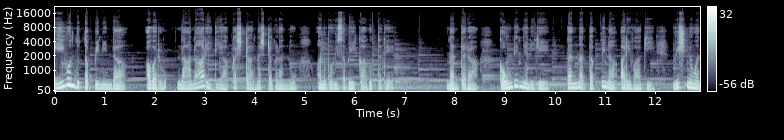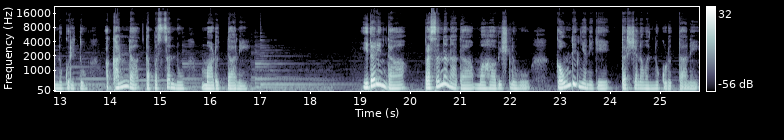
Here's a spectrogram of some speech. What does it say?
ಈ ಒಂದು ತಪ್ಪಿನಿಂದ ಅವರು ನಾನಾ ರೀತಿಯ ಕಷ್ಟ ನಷ್ಟಗಳನ್ನು ಅನುಭವಿಸಬೇಕಾಗುತ್ತದೆ. ನಂತರ ಕೌಂಡಿನ್ಯನಿಗೆ ತನ್ನ ತಪ್ಪಿನ ಅರಿವಾಗಿ ವಿಷ್ಣುವನ್ನು ಕುರಿತು ಅಖಂಡ ತಪಸ್ಸನ್ನು ಮಾಡುತ್ತಾನೆ. ಇದರಿಂದ ಪ್ರಸನ್ನನಾದ ಮಹಾವಿಷ್ಣುವು ಕೌಂಡಿನ್ಯನಿಗೆ ದರ್ಶನವನ್ನು ಕೊಡುತ್ತಾನೆ.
